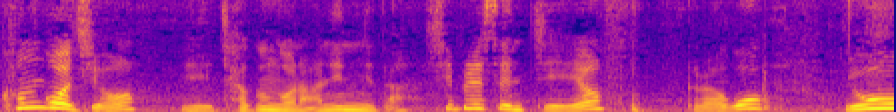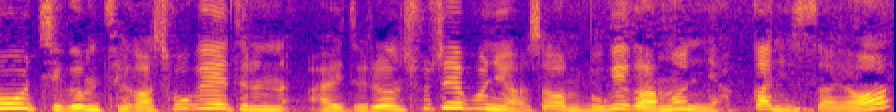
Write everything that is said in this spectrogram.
큰 거죠. 예, 작은 건 아닙니다. 11cm예요. 그리고 요 지금 제가 소개해드린 아이들은 수제분이어서 무게감은 약간 있어요.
